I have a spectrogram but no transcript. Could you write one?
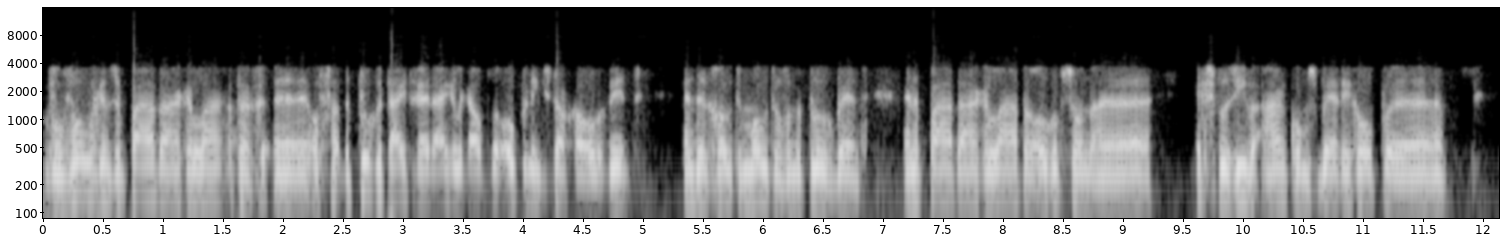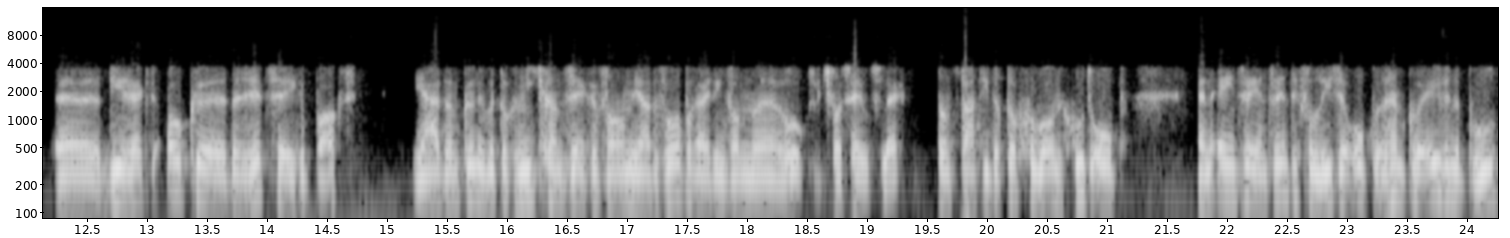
vervolgens een paar dagen later, uh, of de ploegentijdrijden eigenlijk al op de openingsdag al wint en de grote motor van de ploeg bent, en een paar dagen later ook op zo'n uh, explosieve aankomstberg op direct ook de ritzee gepakt, ja, dan kunnen we toch niet gaan zeggen van ja, de voorbereiding van uh, Roglic was heel slecht. Dan staat hij er toch gewoon goed op. En 1,22 verliezen op Remco Evenepoel.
